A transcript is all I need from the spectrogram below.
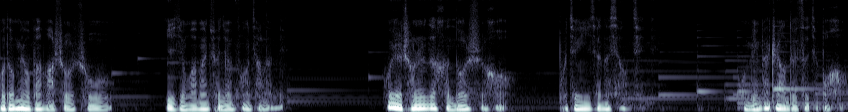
我都没有办法说出，已经完完全全放下了你。我也承认，在很多时候，不经意间的想起你。我明白这样对自己不好，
